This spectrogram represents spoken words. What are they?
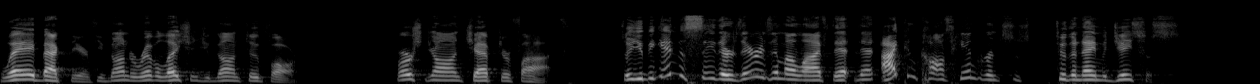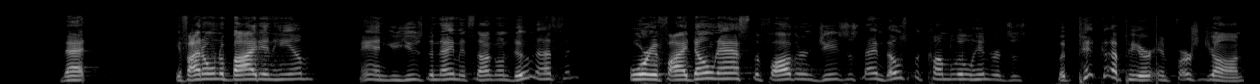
Way back there. If you've gone to Revelations, you've gone too far. 1 John chapter 5. So you begin to see there's areas in my life that, that I can cause hindrances to the name of Jesus. That if I don't abide in Him, man, you use the name, it's not going to do nothing. Or if I don't ask the Father in Jesus' name, those become little hindrances. But pick up here in 1 John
